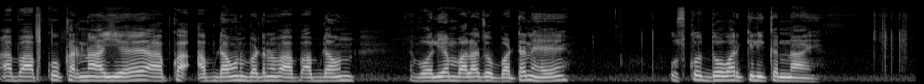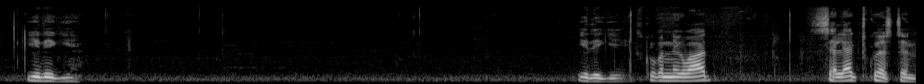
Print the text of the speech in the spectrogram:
अब आपको करना है ये है, आपका अप डाउन बटन आप अप डाउन वॉल्यूम वाला जो बटन है, उसको दो बार क्लिक करना है। ये देखिए। ये देखिए, इसको करने के बाद सेलेक्ट क्वेश्चन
